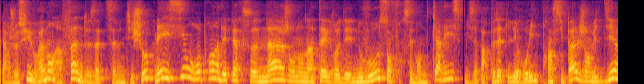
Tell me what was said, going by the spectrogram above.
car je suis vraiment un fan de That 70 Show, mais ici on reprend un des personnages, on en intègre des nouveaux, sans forcément de charisme, mis à part peut-être l'héroïne principale, j'ai envie de dire.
